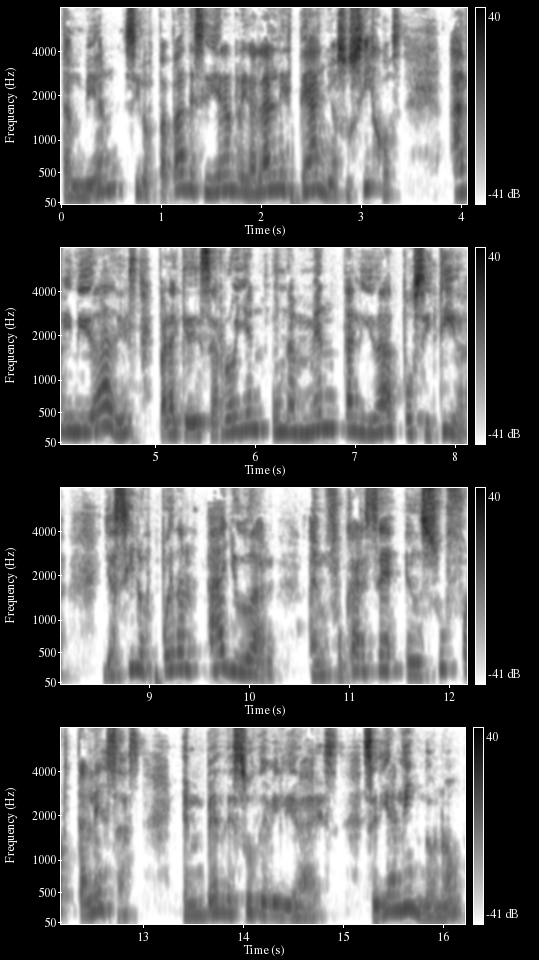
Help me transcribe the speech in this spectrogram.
también si los papás decidieran regalarle este año a sus hijos habilidades para que desarrollen una mentalidad positiva y así los puedan ayudar a enfocarse en sus fortalezas en vez de sus debilidades. Sería lindo, ¿no?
